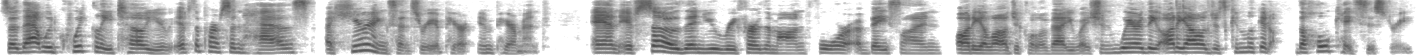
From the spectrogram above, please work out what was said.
So that would quickly tell you if the person has a hearing sensory impair- impairment. And if so, then you refer them on for a baseline audiological evaluation where the audiologist can look at the whole case history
